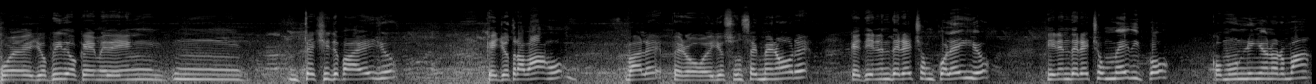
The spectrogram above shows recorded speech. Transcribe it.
Pues yo pido que me den un techito para ellos, que yo trabajo, ¿vale? Pero ellos son seis menores que tienen derecho a un colegio, tienen derecho a un médico como un niño normal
